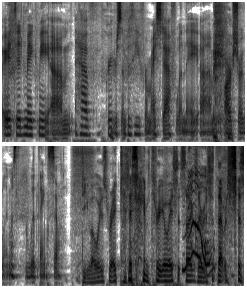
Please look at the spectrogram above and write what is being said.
it did make me um, have greater sympathy for my staff when they um, are struggling with with things. So Do you always write to the same three Oasis songs, or was that was just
